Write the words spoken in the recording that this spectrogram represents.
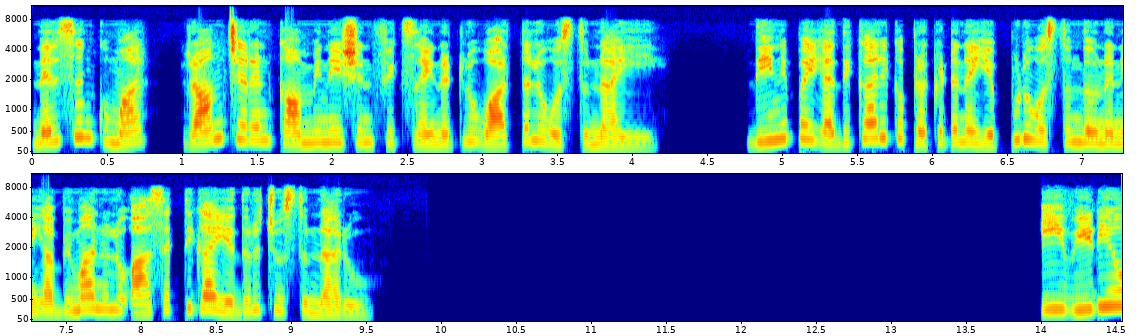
నెల్సన్ కుమార్ రామ్ చరణ్ కాంబినేషన్ ఫిక్స్ అయినట్లు వార్తలు వస్తున్నాయి. దీనిపై అధికారిక ప్రకటన ఎప్పుడు వస్తుందోనని అభిమానులు ఆసక్తిగా ఎదురుచూస్తున్నారు. ఈ వీడియో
